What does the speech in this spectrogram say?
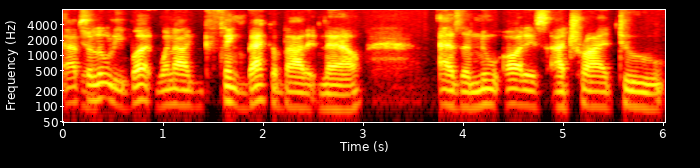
absolutely. Yeah. But when I think back about it now, as a new artist, I tried to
